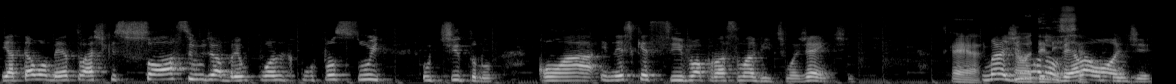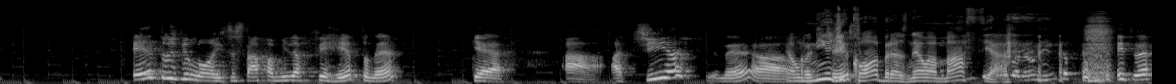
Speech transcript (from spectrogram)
E até o momento, acho que só Silvio de Abreu po- possui o título com a inesquecível A Próxima Vítima. Gente, É, Imagina é uma uma, novela onde entre os vilões está a família Ferreto, né? Que é a, a tia, né? A É um ninho de cobras, né? Uma máfia. gente, né?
